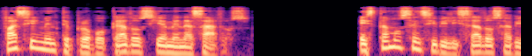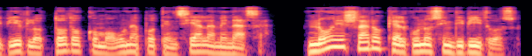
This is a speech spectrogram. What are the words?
fácilmente provocados y amenazados. Estamos sensibilizados a vivirlo todo como una potencial amenaza. No es raro que algunos individuos,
